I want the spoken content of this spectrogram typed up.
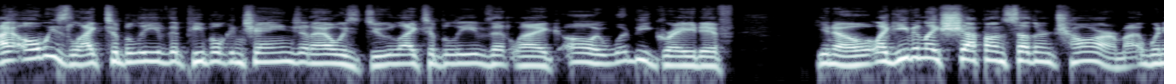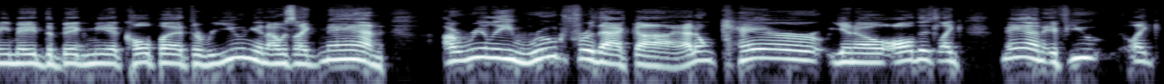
I always like to believe that people can change, and I always do like to believe that, like, oh, it would be great if. You know, like even like Shep on Southern Charm, uh, when he made the big mea culpa at the reunion, I was like, man, I really root for that guy. I don't care, you know, all this. Like, man, if you like,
